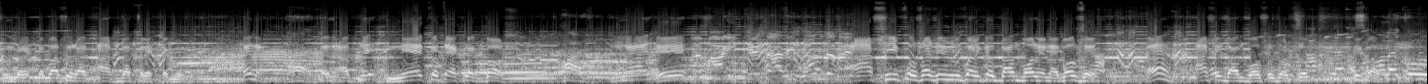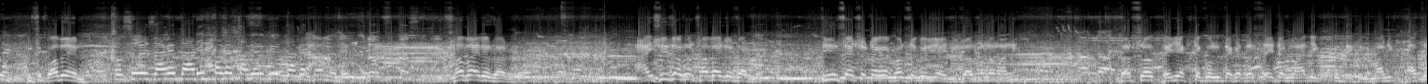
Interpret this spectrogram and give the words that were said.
সুন্দর একটা বাসুর আর আট দাঁতের একটা গরু তাই না? তাহলে আপনি ন্যায় কত এক লাখ দশ। হ্যাঁ। মনে হয় এ আশি পঁচাশির উপরে কেউ দাম বলে নাই বলছে। হ্যাঁ। আশি দাম বলছে দর্শক। কি কিছু দাম সবাইরে ধরবো। আইসি যখন সবাইরে ধরবো। তিন চারশো টাকা খরচ করে আইসি ধরবো না মানে? দর্শক এই একটা গরু দেখা যাচ্ছে এটার মালিক তো দেখিলে মালিক আছে?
